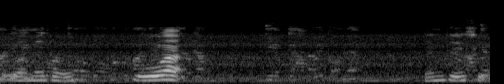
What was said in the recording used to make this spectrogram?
รัวไม่ถูกรั้วเห็นสวย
